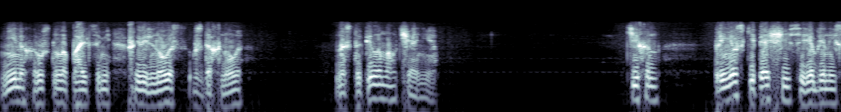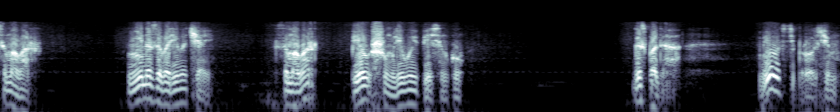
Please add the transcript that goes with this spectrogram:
Нина хрустнула пальцами, шевельнулась, вздохнула. Наступило молчание. Тихон принес кипящий серебряный самовар. Нина заварила чай. Самовар пел шумливую песенку. «Господа, милости просим».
